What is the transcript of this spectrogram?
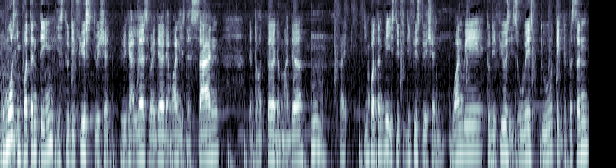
the most important thing is to diffuse situation, regardless whether that one is the son, the daughter, the mother, right? Importantly is to diffuse situation. One way to diffuse is always to take the person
